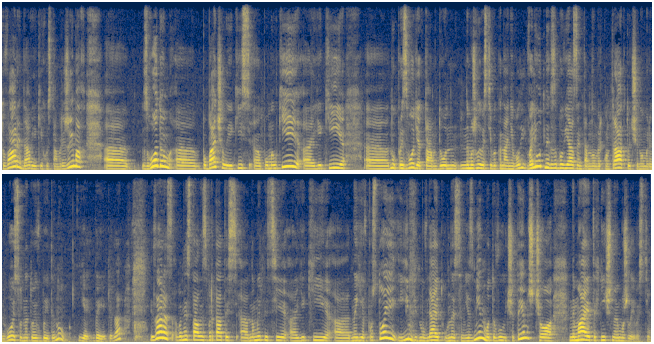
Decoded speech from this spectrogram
товари да, в якихось там режимах, е, згодом побачили якісь помилки, які ну, призводять там до неможливості виконання вал- валютних зобов'язань, там номер контракту чи номер інвойсу не той вбити. Ну, є деякі. Да? І зараз вони стали звертатись на митниці, які не є в простої, і їм відмовляють у внесенні змін, мотивуючи тим, що немає технічної можливості. Е,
